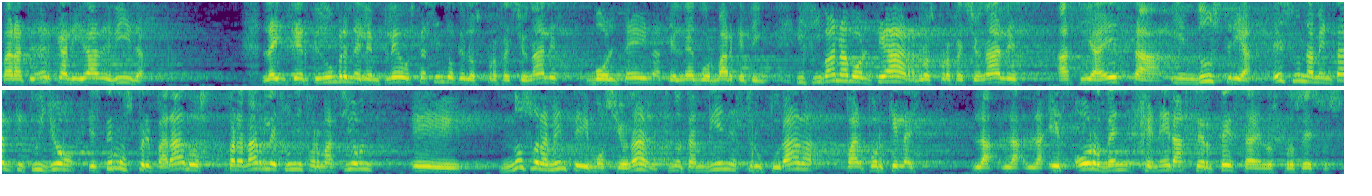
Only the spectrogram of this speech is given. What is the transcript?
para tener calidad de vida. La incertidumbre en el empleo está haciendo que los profesionales volteen hacia el network marketing. Y si van a voltear los profesionales hacia esta industria, es fundamental que tú y yo estemos preparados para darles una información eh, no solamente emocional, sino también estructurada, para, porque el orden genera certeza en los procesos.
